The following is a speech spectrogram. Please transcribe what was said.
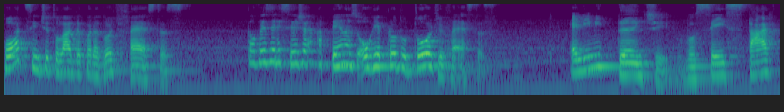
pode se intitular decorador de festas? Talvez ele seja apenas o reprodutor de festas. É limitante você estar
